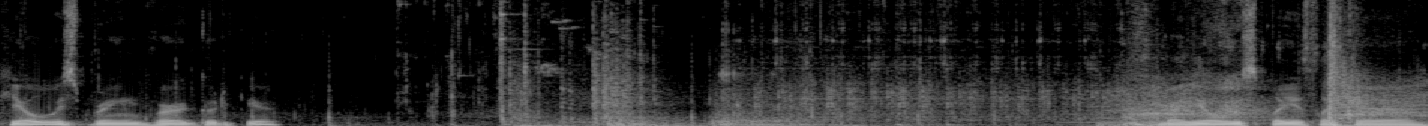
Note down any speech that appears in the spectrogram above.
He always bring very good gear. But he always plays like a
